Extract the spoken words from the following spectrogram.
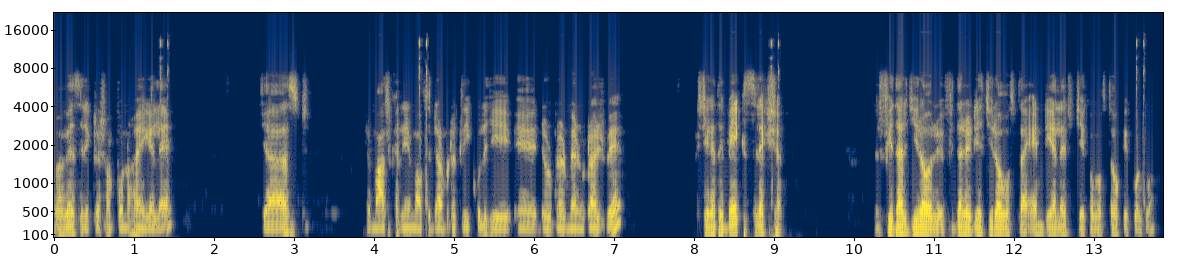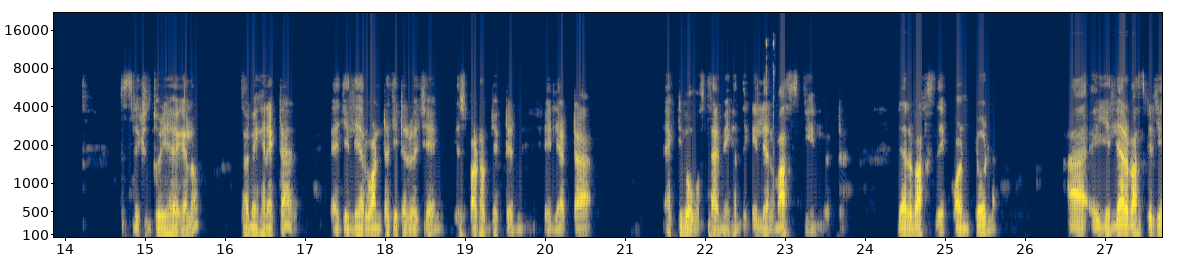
এভাবে সিলেক্টর সম্পূর্ণ হয়ে গেলে জাস্ট মাঝখানে মাউসের ডান বাটন ক্লিক করলে যে ডোরটার মেনুটা আসবে, সেখান make selection feather zero feather radius zero অবস্থায় এনটিএলএফ চেক অবস্থা ওকে করব। সিলেকশন তৈরি হয়ে গেল। তো আমি এখানে একটা যে লেয়ার ওয়ানটা যেটা রয়েছে স্পার্ট অবজেক্টের এই লেয়ারটা অ্যাক্টিভ অবস্থায় আমি এখান থেকে লেয়ার মাস্ক দিয়ে নিব একটা। লেয়ার বাক্সে কন্ট্রোল এই যে লেয়ার বাক্সের যে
